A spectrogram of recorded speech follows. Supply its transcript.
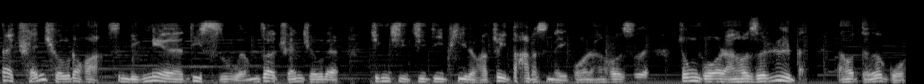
在全球的话是名列第十五。我们知道全球的经济 GDP 的话，最大的是美国，然后是中国，然后是日本。然后德国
